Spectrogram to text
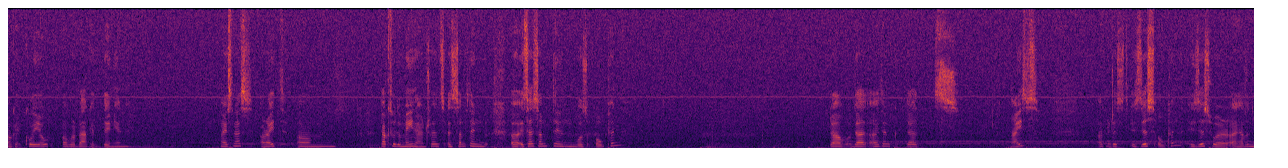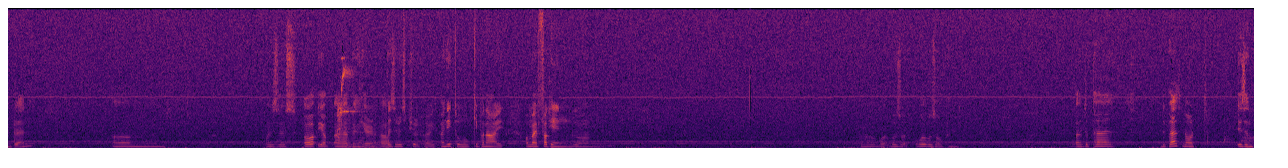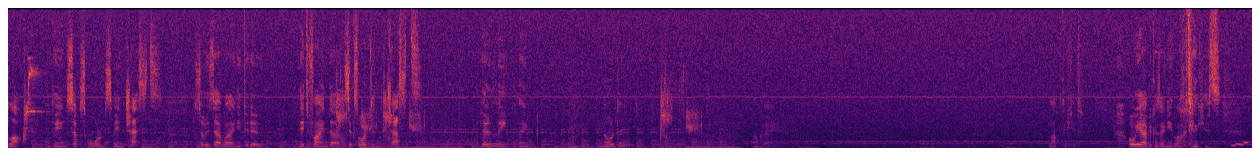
Okay, coolio. Uh, we're back at Damien. Niceness. Alright. Um back to the main entrance and something uh, it says something was open That, that I think that's nice. Let me just. Is this open? Is this where I haven't been? Um. What is this? Oh, yep, I have been here. Uh, Laser is purified. I need to keep an eye on my fucking. Um, uh, what was? What was open? Uh, the path. The path north isn't blocked, containing six orbs in chests. So is that what I need to do? I need to find the six orbs in chests. Apparently, like northern. Okay. Lock ticket. Oh yeah, because I need lock tickets.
